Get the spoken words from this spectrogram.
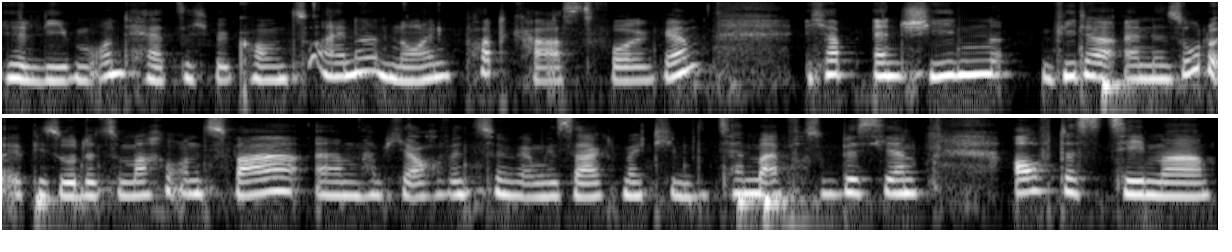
ihr Lieben und herzlich willkommen zu einer neuen Podcast Folge. Ich habe entschieden, wieder eine Solo Episode zu machen und zwar ähm, habe ich ja auch auf Instagram gesagt, möchte ich im Dezember einfach so ein bisschen auf das Thema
